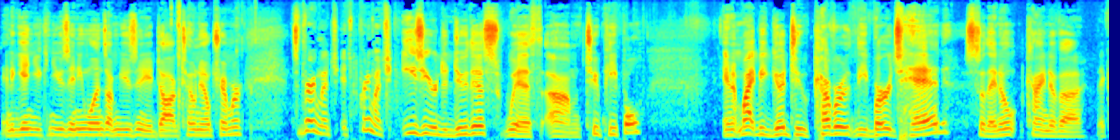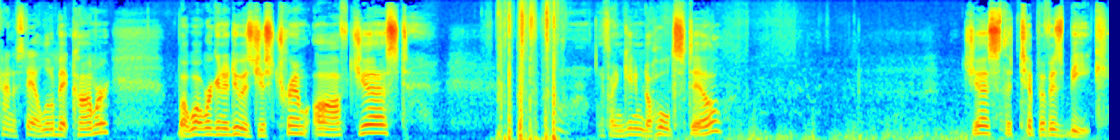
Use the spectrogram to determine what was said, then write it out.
and again, you can use any ones. I'm using a dog toenail trimmer. It's very much, it's pretty much easier to do this with um, two people, and it might be good to cover the bird's head so they don't kind of, uh, they kind of stay a little bit calmer. But what we're going to do is just trim off just, if I can get him to hold still, just the tip of his beak.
